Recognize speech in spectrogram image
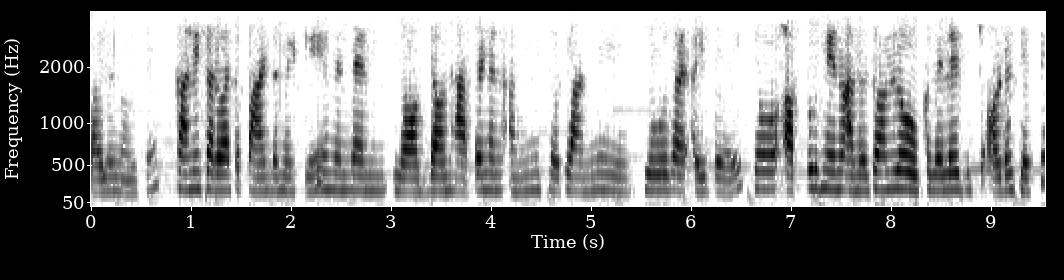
violin also కానీ తర్వాత pandemic and then lockdown happen and అన్ని చోట్ల అన్ని క్లోజ్ అయిపోయాయి. సో అప్పుడు నేను అమెజాన్లో ఉకులేలే జస్ట్ ఆర్డర్ చేస్తే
